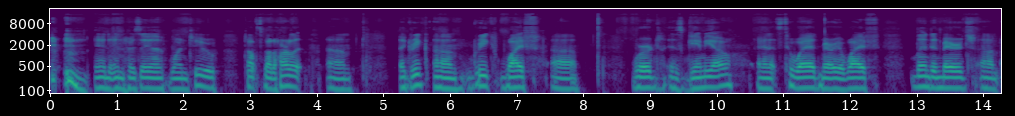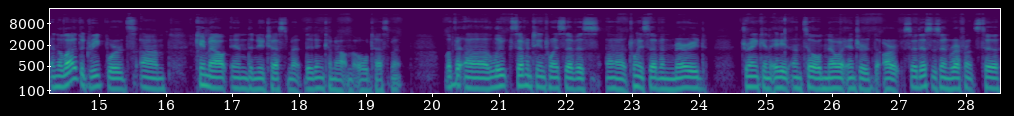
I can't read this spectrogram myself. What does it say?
and in Hosea 1, 2, talks about a harlot, um, a Greek, um, Greek wife, uh, word is gamio, and it's to wed, marry a wife, lend in marriage. Um, and a lot of the Greek words um, came out in the New Testament. They didn't come out in the Old Testament uh, Luke 17, 27, uh, 27, married, drank, and ate until Noah entered the ark. So this is in reference to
